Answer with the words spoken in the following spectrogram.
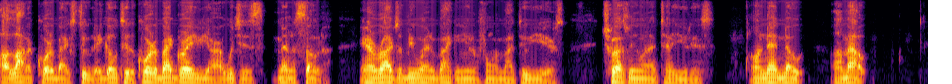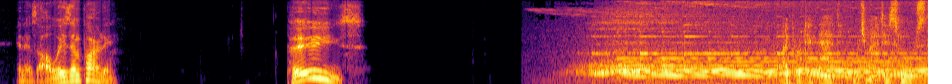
a lot of quarterbacks do. They go to the quarterback graveyard, which is Minnesota. Aaron Rodgers will be wearing a Viking uniform by two years. Trust me when I tell you this. On that note, I'm out. And as always imparting, peace. I protect that which matters most.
